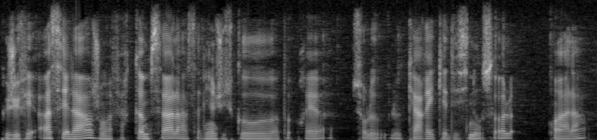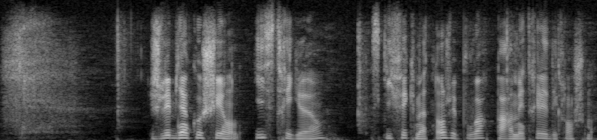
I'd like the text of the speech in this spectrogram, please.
que j'ai fait assez large. On va faire comme ça, là, ça vient jusqu'au à peu près euh, sur le, carré qui est dessiné au sol. Voilà. Je l'ai bien coché en isTrigger, ce qui fait que maintenant je vais pouvoir paramétrer les déclenchements.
